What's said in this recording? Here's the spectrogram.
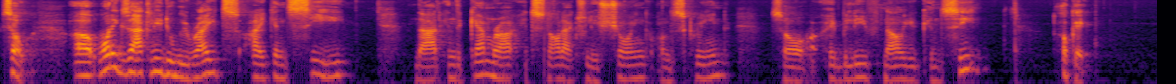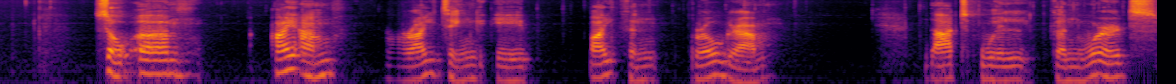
So uh, what exactly do we write? I can see that in the camera, it's not actually showing on the screen. So I believe now you can see. Okay. So um, I am writing a Python program that will convert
